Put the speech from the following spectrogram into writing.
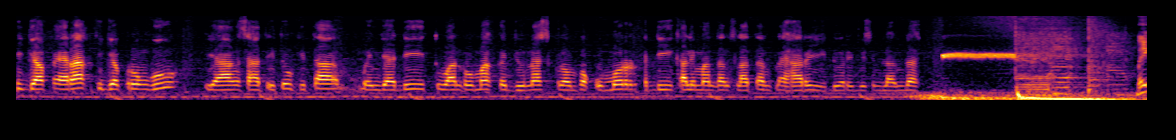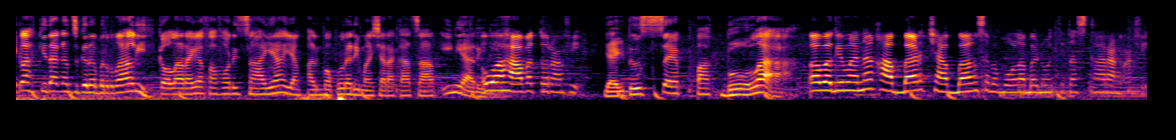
tiga perak tiga perunggu yang saat itu kita menjadi tuan rumah kejunas kelompok umur di Kalimantan Selatan Plehari 2019. Baiklah, kita akan segera beralih ke olahraga favorit saya yang paling populer di masyarakat saat ini hari ini. Wah, apa tuh Raffi? Yaitu sepak bola. Wah, bagaimana kabar cabang sepak bola Banua kita sekarang, Raffi?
